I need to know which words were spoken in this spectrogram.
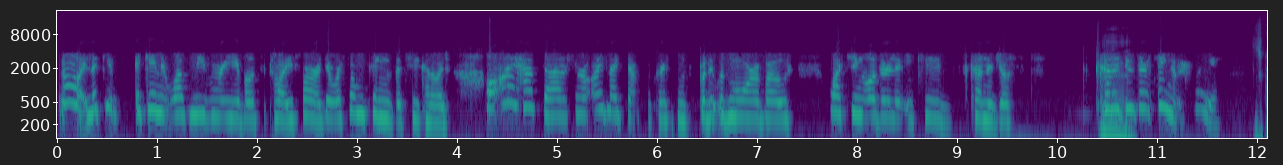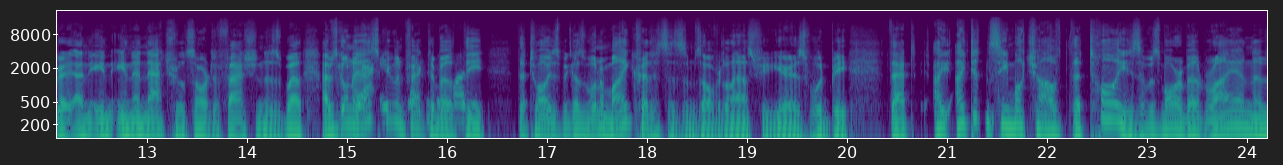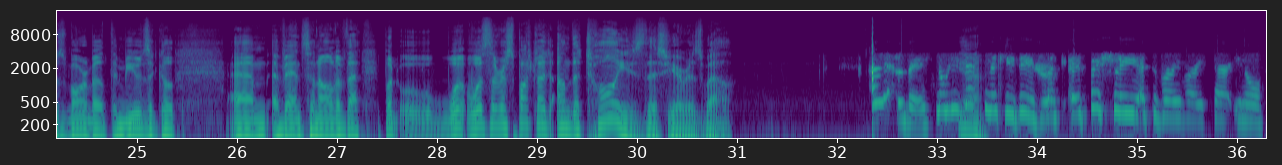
no, like it, again, it wasn't even really about the toys for her. There were some things that she kind of went, "Oh, I have that," or "I'd like that for Christmas," but it was more about watching other little kids kind of just kind Yeah. of do their thing. It was. It's great, and in, in a natural sort of fashion as well. I was going to Yeah, ask you, in fact, about the, the toys because one of my criticisms over the last few years would be that I, I didn't see much of the toys. It was more about Ryan. It was more about the musical um, events and all of that. But w- was there a spotlight on the toys this year as well? A little bit. No, he Yeah. definitely did. Like, especially at the very, very start, you know,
